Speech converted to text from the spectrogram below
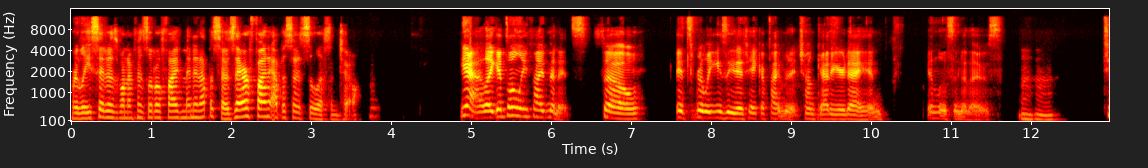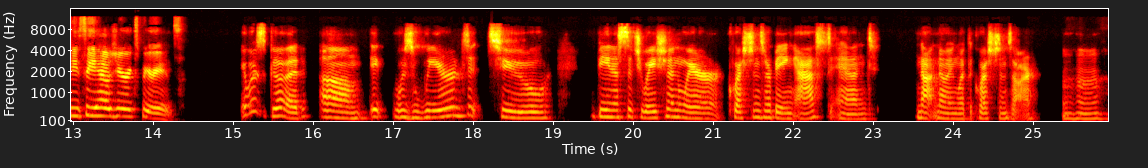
release it as one of his little five minute episodes. They're fun episodes to listen to. Yeah, like it's only five minutes. So it's really easy to take a five minute chunk out of your day and and listen to those. Mm-hmm. TC, how's your experience? It was good. Um, it was weird to be in a situation where questions are being asked and not knowing what the questions are. Hmm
